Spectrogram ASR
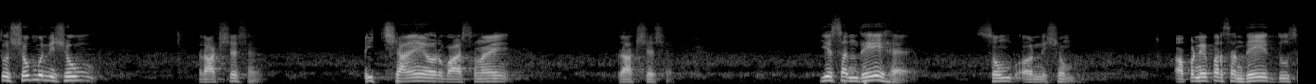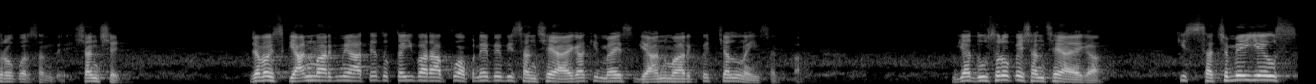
तो शुभ निशुभ राक्षस हैं, इच्छाएँ और वासनाएँ राक्षस हैं। ये संदेह है शुंभ और निशुंभ अपने पर संदेह, दूसरों पर संदेह, संशय। जब इस ज्ञान मार्ग में आते हैं तो कई बार आपको अपने पे भी संशय आएगा कि मैं इस ज्ञान मार्ग पे चल नहीं सकता। या दूसरों पे संशय आएगा कि सच में ये उस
